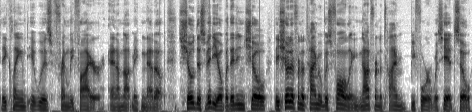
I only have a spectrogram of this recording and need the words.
They claimed it was friendly fire, and I'm not making that up. Showed this video, but they didn't show. They showed it from the time it was falling, not from the time before it was hit so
